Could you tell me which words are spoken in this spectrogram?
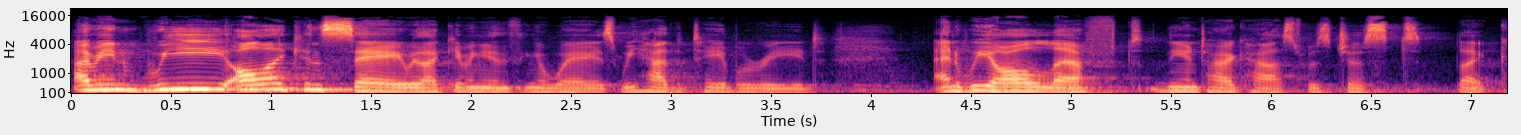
I mean, we all I can say without giving anything away is we had the table read, and we all left. The entire cast was just like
